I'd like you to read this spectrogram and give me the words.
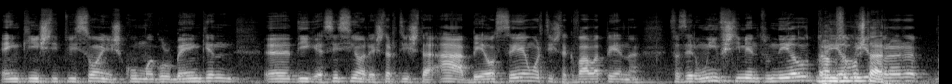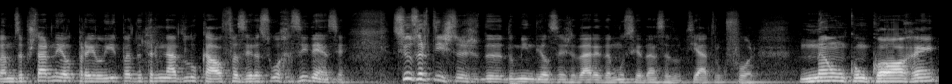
em que instituições como a Gulbenkian uh, diga, sim senhor, este artista A, B ou C é um artista que vale a pena fazer um investimento nele para vamos ele apostar. para, vamos apostar nele para ele ir para determinado local fazer a sua residência. Se os artistas de, do Mindelo, seja da área da música, dança, do teatro, o que for, não concorrem,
